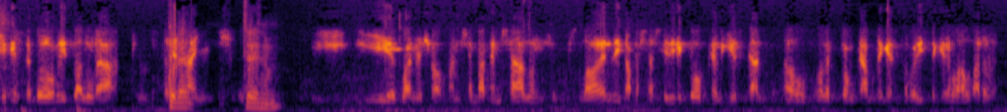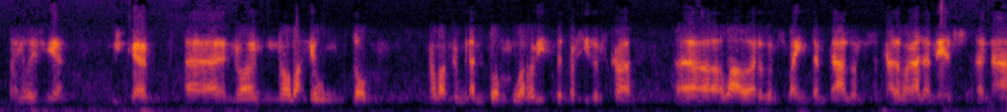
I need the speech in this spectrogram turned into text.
i aquesta Codornit va durar uns 3 Quaran- anys. Sí, sí. I, quan això, quan se'n va pensar, doncs, la va vendre i va passar a ser director que havia estat el redactor en cap d'aquesta revista, que era l'Àlvaro de l'Iglésia, i que eh, no, no va fer un tom, no va fer un gran tom la revista, però sí doncs, que eh, l'Àlvaro doncs, va intentar doncs, cada vegada més anar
